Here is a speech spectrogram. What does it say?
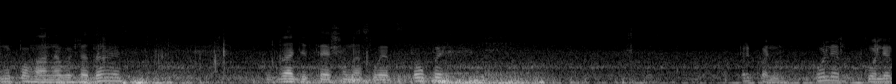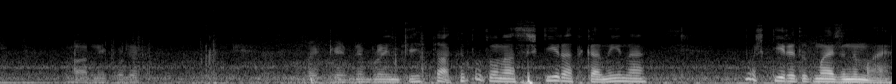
Непогано виглядає. Ззаді теж у нас LED стопи. Прикольно. Колір, колір, гарний колір. Такий добренький. Так, і тут у нас шкіра, тканина. Ну, шкіри тут майже немає.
